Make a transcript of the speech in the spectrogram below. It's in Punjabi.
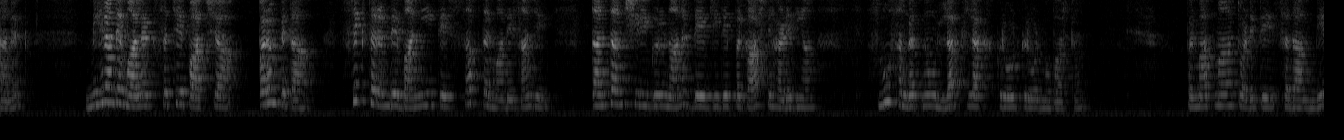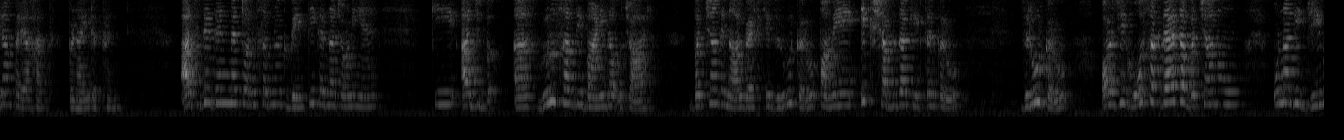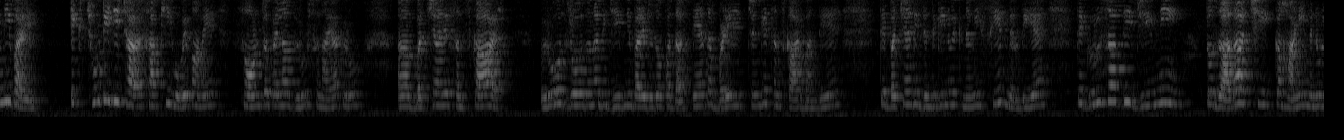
ਨਾਨਕ, ਮਿਹਰਾਂ ਦੇ ਮਾਲਕ, ਸੱਚੇ ਪਾਤਸ਼ਾਹ, ਪਰਮ ਪਿਤਾ, ਸਿੱਖ ਧਰਮ ਦੇ ਬਾਨੀ ਤੇ ਸਭ ਧਰਮਾਂ ਦੇ ਸਾਂਝੇ ਤਨ ਤਨ ਸ੍ਰੀ ਗੁਰੂ ਨਾਨਕ ਦੇਵ ਜੀ ਦੇ ਪ੍ਰਕਾਸ਼ ਦਿਹਾੜੇ ਦੀਆਂ ਸਮੂਹ ਸੰਗਤ ਨੂੰ ਲੱਖ ਲੱਖ ਕਰੋੜ ਕਰੋੜ ਮੁਬਾਰਕਾਂ। ਪਰਮਾਤਮਾ ਤੁਹਾਡੇ ਤੇ ਸਦਾ ਮੇਰਾ ਭਰਿਆ ਹੱਥ ਬਣਾਈ ਰੱਖਣ। ਅੱਜ ਦੇ ਦਿਨ ਮੈਂ ਤੁਹਾਨੂੰ ਸਭ ਨੂੰ ਇੱਕ ਬੇਨਤੀ ਕਰਨਾ ਚਾਹਣੀ ਹੈ ਕਿ ਅੱਜ ਗੁਰੂ ਸਾਹਿਬ ਦੀ ਬਾਣੀ ਦਾ ਉਚਾਰ ਬੱਚਿਆਂ ਦੇ ਨਾਲ ਬੈਠ ਕੇ ਜ਼ਰੂਰ ਕਰੋ, ਭਾਵੇਂ ਇੱਕ ਸ਼ਬਦ ਦਾ ਕੀਰਤਨ ਕਰੋ, ਜ਼ਰੂਰ ਕਰੋ। ਔਰ ਜੇ ਹੋ ਸਕਦਾ ਹੈ ਤਾਂ ਬੱਚਿਆਂ ਨੂੰ ਉਹਨਾਂ ਦੀ ਜੀਵਨੀ ਬਾਰੇ ਇੱਕ ਛੋਟੀ ਜੀ ਸਾਖੀ ਹੋਵੇ, ਭਾਵੇਂ ਸੌਣ ਤੋਂ ਪਹਿਲਾਂ ਜ਼ਰੂਰ ਸੁਣਾਇਆ ਕਰੋ। ਬੱਚਿਆਂ ਦੇ ਸੰਸਕਾਰ, ਰੋਜ਼-ਰੋਜ਼ ਉਹਨਾਂ ਦੀ ਜੀਵਨੀ ਬਾਰੇ ਜਦੋਂ ਆਪਾਂ ਦੱਸਦੇ ਹਾਂ ਤਾਂ ਬੜੇ ਚੰਗੇ ਸੰਸਕਾਰ ਬਣਦੇ ਹੈ ਤੇ ਬੱਚਿਆਂ ਦੀ ਜ਼ਿੰਦਗੀ ਨੂੰ ਇੱਕ ਨਵੀਂ ਸੇਧ ਮਿਲਦੀ ਹੈ। ਤੇ ਗੁਰੂ ਸਾਹਿਬ ਦੀ ਜੀਵਨੀ ਤੋਂ ਜ਼ਿਆਦਾ ਅੱਛੀ ਕਹਾਣੀ ਮੈਨੂੰ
